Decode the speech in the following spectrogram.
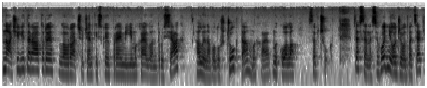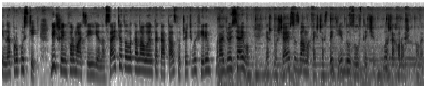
наші літератори, лауреат Шевченківської премії Михайло Андрусяк, Галина Волощук та Миха... Микола Савчук. Це все на сьогодні. Отже, о 20-й не пропустіть. Більше інформації є на сайті телеканалу НТК та звучить в ефірі Радіо Сяйво. Я ж прощаюся з вами. Хай щастить і до зустрічі. Лише хороших новин.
